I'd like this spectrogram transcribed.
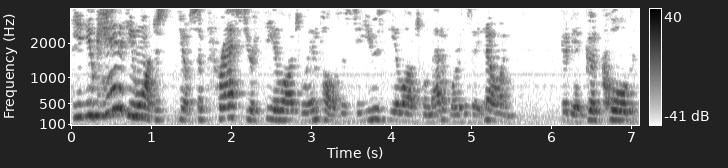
You, can, if you want, just you know suppress your theological impulses to use theological metaphors and say, "No, I'm going to be a good, cold,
